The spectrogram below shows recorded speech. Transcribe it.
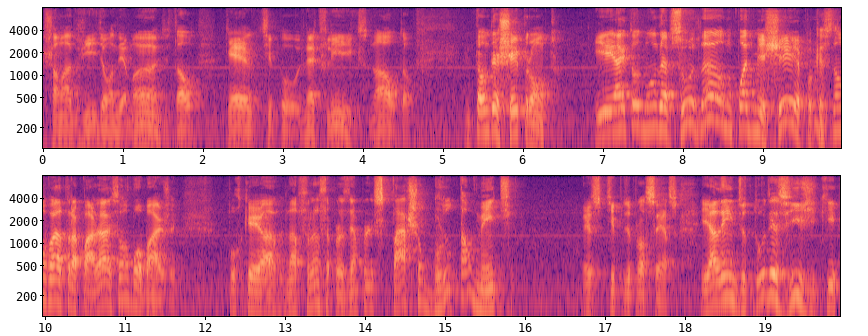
chamado vídeo on demand e tal, que é tipo Netflix, Now tal. Então deixei pronto. E aí todo mundo é absurdo, não, não pode mexer, porque senão vai atrapalhar, isso é uma bobagem. Porque a, na França, por exemplo, eles taxam brutalmente esse tipo de processo. E além de tudo, exige que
